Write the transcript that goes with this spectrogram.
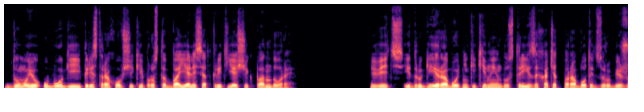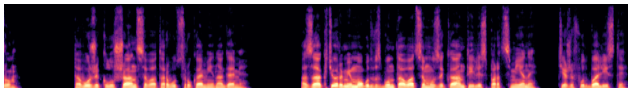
Думаю, убогие перестраховщики просто боялись открыть ящик Пандоры. Ведь и другие работники киноиндустрии захотят поработать за рубежом. Того же Клушанцева оторвут с руками и ногами. А за актерами могут взбунтоваться музыканты или спортсмены, те же футболисты.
